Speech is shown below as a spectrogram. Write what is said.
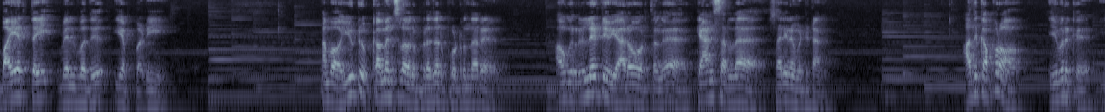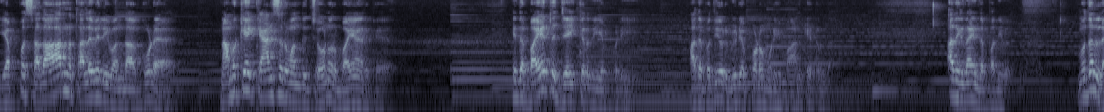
பயத்தை வெல்வது எப்படி? நம்ம யூடியூப் கமெண்ட்ஸில் ஒரு பிரதர் போட்டிருந்தாரு. அவங்க ரிலேட்டிவ் யாரோ ஒருத்தவங்க கேன்சரில் சரீரம் விட்டுட்டாங்க. அதுக்கப்புறம் இவருக்கு எப்போ சாதாரண தலைவலி வந்தால் கூட நமக்கே கேன்சர் வந்துச்சோன்னு ஒரு பயம் இருக்குது இந்த பயத்தை ஜெயிக்கிறது எப்படி? அதை பற்றி ஒரு வீடியோ போட முடியுமான்னு கேட்டிருந்தேன் அதுக்கு தான் இந்த பதிவு. முதல்ல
